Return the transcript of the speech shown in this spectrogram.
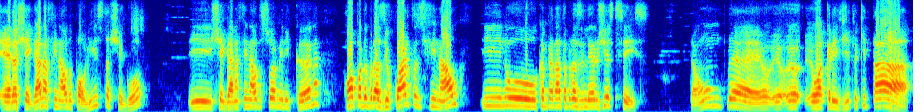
era chegar na final do Paulista, chegou, e chegar na final do Sul-Americana, Copa do Brasil, quartas de final, e no Campeonato Brasileiro G6. Então, é, eu, eu, eu acredito que tá.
